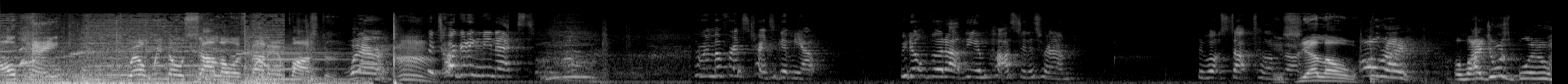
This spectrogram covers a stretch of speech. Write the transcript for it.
Okay. Well, we know Shallow is not an imposter. Where? Mm. They're targeting me next. The Rainbow Friends tried to get me out. If we don't vote out the imposter this round, they won't stop till I'm It's gone. yellow. All right. Elijah was blue,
